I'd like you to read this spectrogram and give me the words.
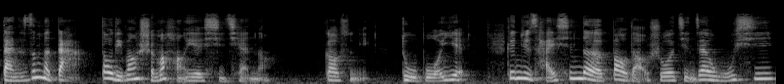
胆子这么大，到底帮什么行业洗钱呢？告诉你，赌博业。根据财新的报道说，仅在无锡，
